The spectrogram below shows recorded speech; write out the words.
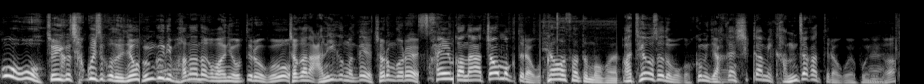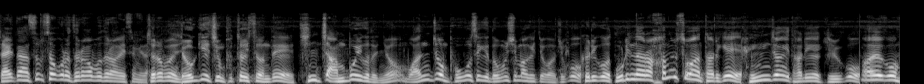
오오. 저 이거 찾고 있었거든요. 은근히 바나나가 많이 없더라고. 저건 안 익은 건데 저런 거를 삶거나 쪄 먹더라고. 태워서도 먹어요. 아 태워서도 먹어. 그러면 약간 식감이 감자 같더라고요 보니까. 자 일단 숲속으로 들어가 보도록 하겠습니다. 자, 여러분 여기에 지금 붙어 있었는데 진짜 안 보이거든요. 완전 보호색이 너무 심하게 쪄가지고. 그리고 우리나라 하늘소와는 다르게 굉장히 다리가 길고 아이고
